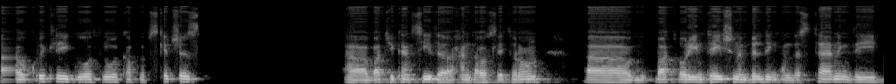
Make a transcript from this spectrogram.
I'll quickly go through a couple of sketches uh, but you can see the handouts later on. Um, but orientation and building understanding the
